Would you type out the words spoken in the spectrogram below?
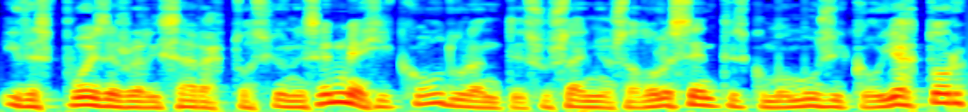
y después de realizar actuaciones en México durante sus años adolescentes como músico y actor,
